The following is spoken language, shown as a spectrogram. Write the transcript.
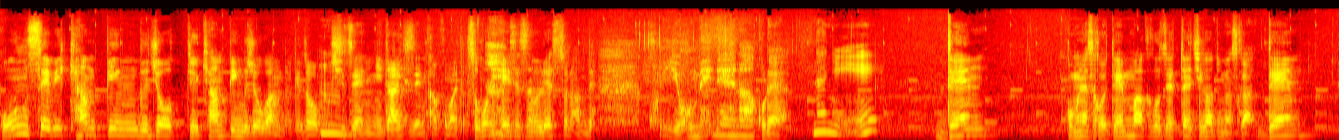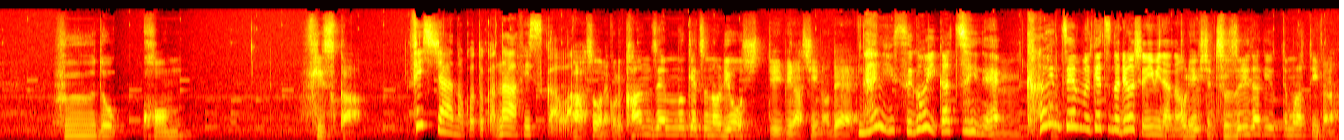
オンセビキャンピング場っていうキャンピング場があるんだけど、うん、自然に大自然に囲まれたそこに併設のレストランで。これ読めねえなこれ。何？デンごめんなさいこれデンマーク語絶対違うと思いますがデンフードコンフィスカフィッシャーのことかなフィスカーは。あそうね。これ完全無欠の漁師っていう意味らしいので。何？すごいいかついね、うん。完全無欠の漁師の意味なの？これゆきちゃん綴りだけ言ってもらっていいかな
